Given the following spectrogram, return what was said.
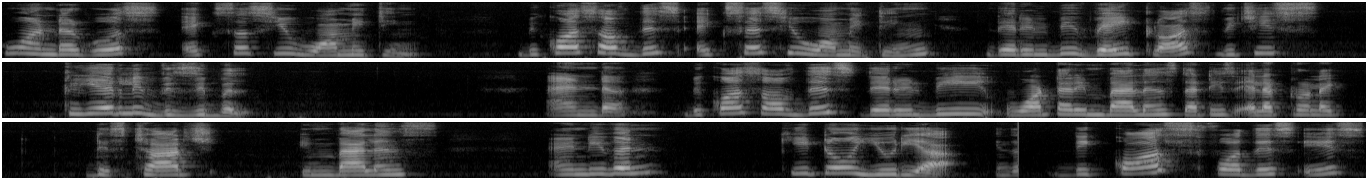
who undergoes excessive vomiting. Because of this excessive vomiting, there will be weight loss which is clearly visible. And uh, because of this, there will be water imbalance that is electrolyte discharge imbalance and even ketonuria. The cause for this is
